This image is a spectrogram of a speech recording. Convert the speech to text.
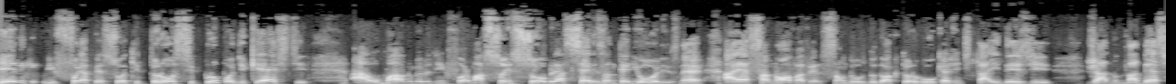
ele e foi a pessoa que trouxe para o podcast a- o maior número de informações sobre as séries anteriores, né? A essa nova versão do, do Doctor Who, que a gente está aí desde já na 12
